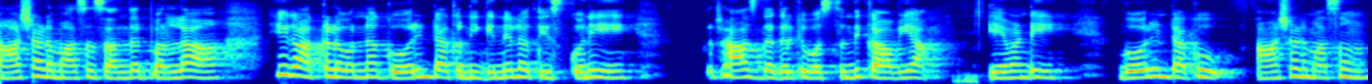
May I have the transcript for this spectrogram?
ఆషాఢ మాసం సందర్భంలో ఇక అక్కడ ఉన్న గోరింటాకుని గిన్నెలో తీసుకొని రాజు దగ్గరికి వస్తుంది కావ్య. ఏమండి? గోరింటాకు ఆషాఢ మాసం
